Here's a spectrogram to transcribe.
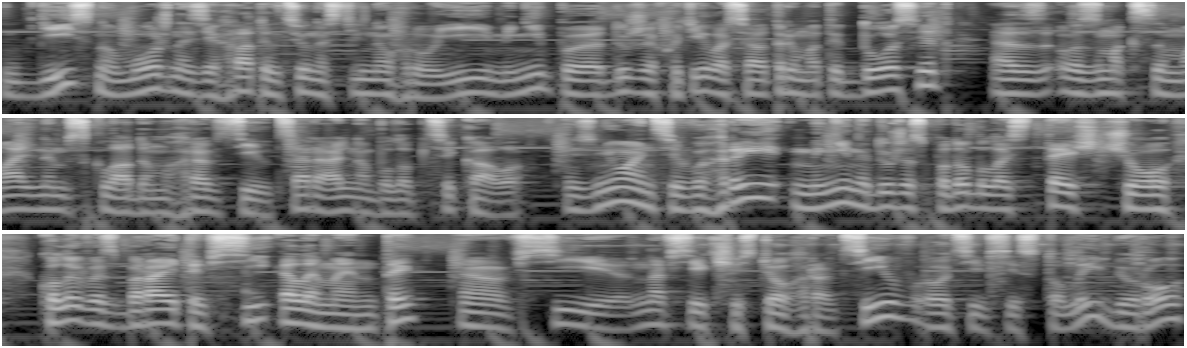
дійсно можна зіграти в цю настільну гру. І мені б дуже хотілося отримати досвід е, з, з максимальним складом гравців. Це реально було б цікаво. З нюансів гри мені не дуже сподобалось те, що коли ви збираєте всі елементи, е, всі на всіх шістьох гравців, оці всі столи, бюро,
